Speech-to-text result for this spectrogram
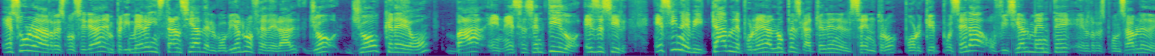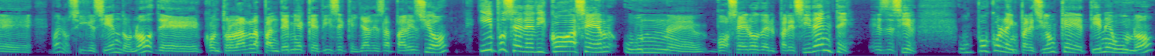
es una responsabilidad en primera instancia del gobierno federal. Yo, yo creo va en ese sentido. Es decir, es inevitable poner a López Gatel en el centro porque pues era oficialmente el responsable de, bueno, sigue siendo, ¿no? De controlar la pandemia que dice que ya desapareció y pues se dedicó a ser un eh, vocero del presidente. Es decir, un poco la impresión que tiene uno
